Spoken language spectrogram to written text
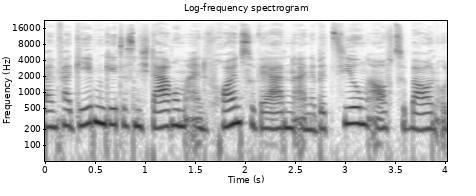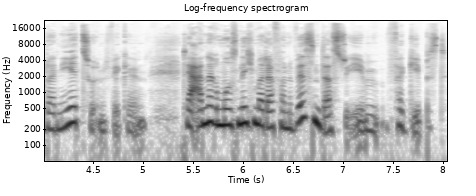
Beim Vergeben geht es nicht darum, ein Freund zu werden, eine Beziehung aufzubauen oder Nähe zu entwickeln. Der andere muss nicht mal davon wissen, dass du ihm vergibst.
